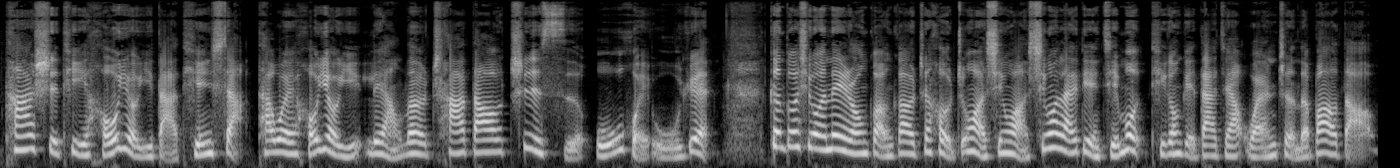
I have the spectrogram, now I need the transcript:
他是替侯友谊打天下，他为侯友谊两肋插刀至死无悔无怨。更多新闻内容广告之后，中广新闻网新闻来点节目提供给大家完整的报道。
